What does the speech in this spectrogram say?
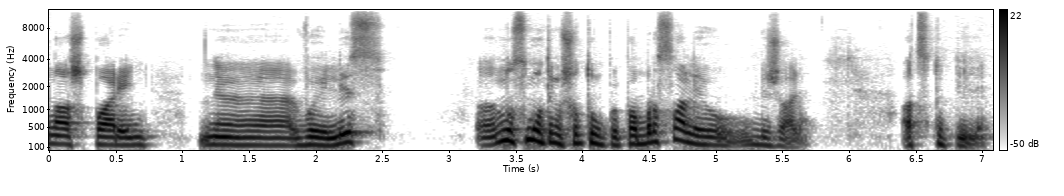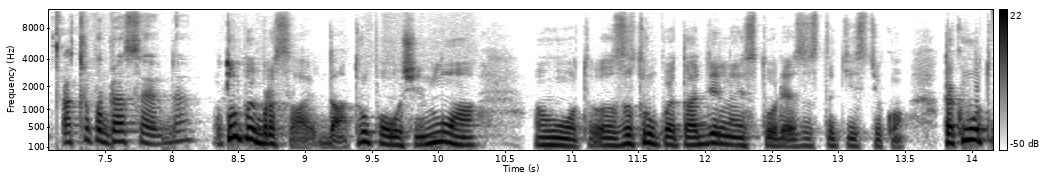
наш парень э, вылез. Э, Ну, смотрим, что трупы побросали, убежали, отступили. А трупы бросают, да? Трупы бросают, да, трупов очень много. Вот. За трупы это отдельная история, за статистику. Так вот,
